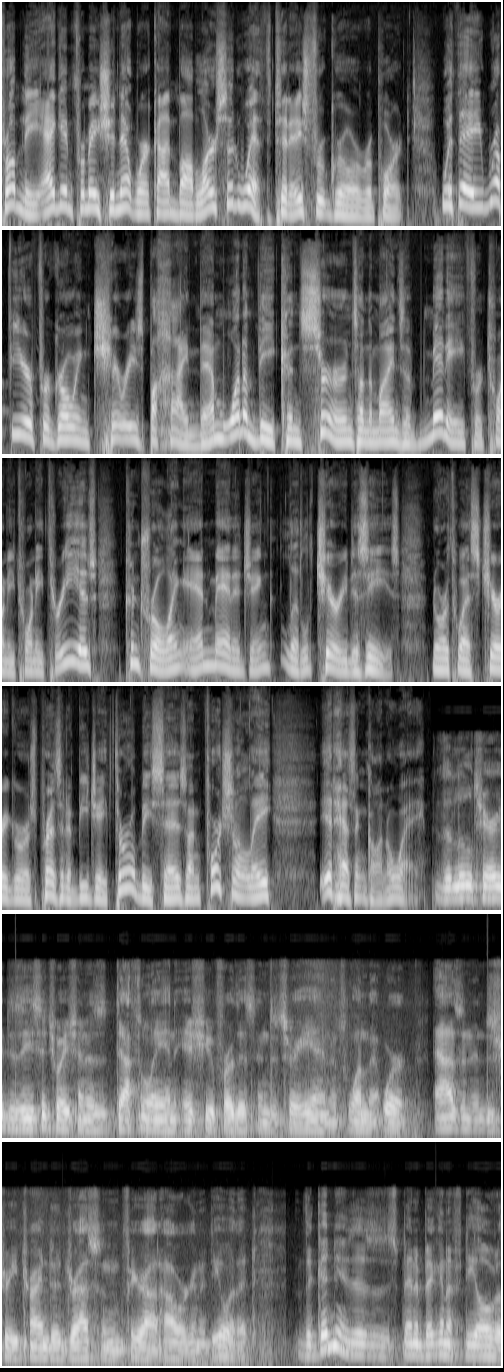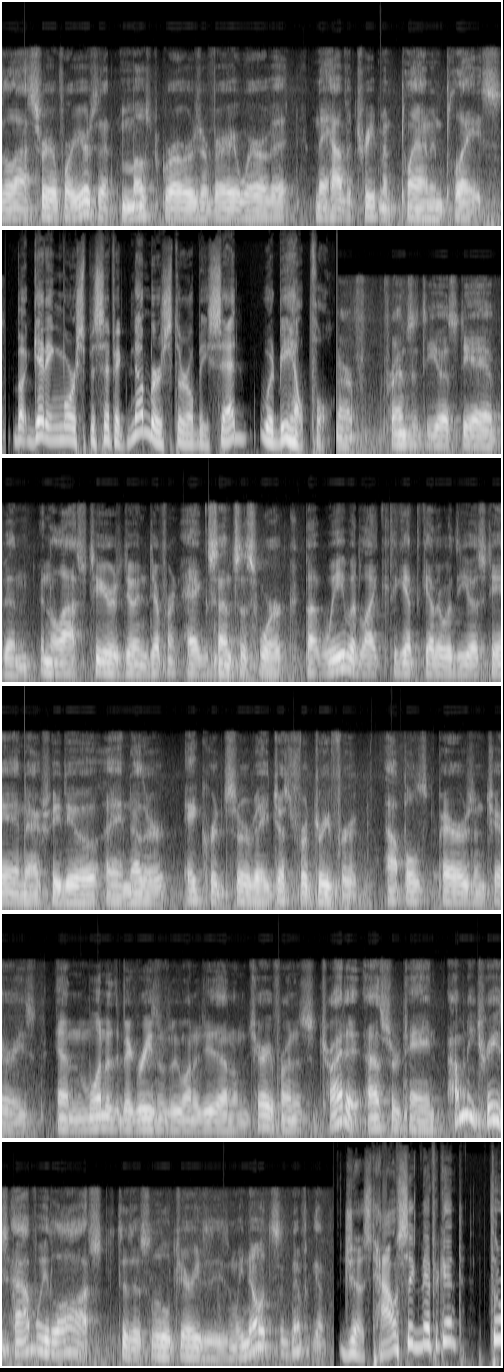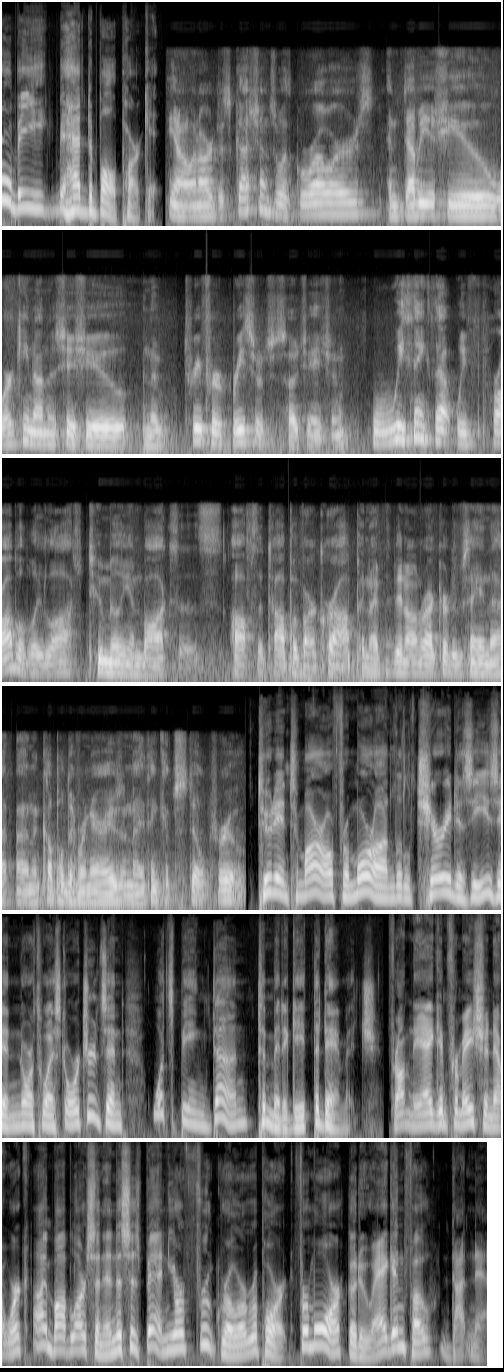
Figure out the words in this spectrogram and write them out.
From the Ag Information Network, I'm Bob Larson with today's Fruit Grower Report. With a rough year for growing cherries behind them, one of the concerns on the minds of many for 2023 is controlling and managing little cherry disease. Northwest Cherry Growers President BJ Thurlby says, unfortunately, it hasn't gone away. The little cherry disease situation is definitely an issue for this industry, and it's one that we're, as an industry, trying to address and figure out how we're going to deal with it. The good news is it's been a big enough deal over the last three or four years that most growers are very aware of it and they have a treatment plan in place. But getting more specific numbers, Thurlby said, would be helpful. Our friends at the USDA have been in the last two years doing different ag census work, but we would like to get together with the USDA and actually do another acreage survey just for tree fruit apples, pears, and cherries. And one of the big reasons we want to do that on the cherry front is to try to ascertain how many trees have we lost to this little cherry disease. And we know it's significant. Just how significant? Thurlby had to ballpark it. You know, in our discussions with growers and WSU working on this issue and the Tree Fruit Research Association, we think that we've probably lost 2 million boxes off the top of our crop. And I've been on record of saying that in a couple different areas, and I think it's still true. Tune in tomorrow for more on little cherry disease in Northwest orchards and what's being done to mitigate the damage. From the Ag Information Network, I'm Bob Larson, and this has been your Fruit Grower Report. For more, go to aginfo.net.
